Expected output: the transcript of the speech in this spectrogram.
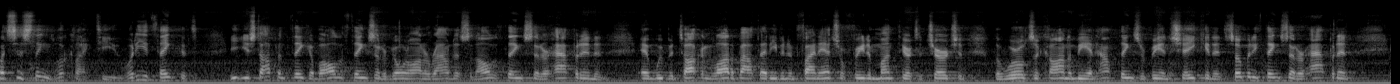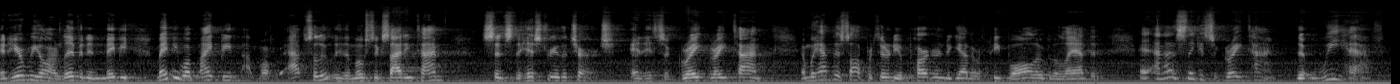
what's this thing look like to you? What do you think that's you stop and think of all the things that are going on around us and all the things that are happening. And, and we've been talking a lot about that even in Financial Freedom Month here at the church and the world's economy and how things are being shaken and so many things that are happening. And here we are living in maybe, maybe what might be absolutely the most exciting time since the history of the church. And it's a great, great time. And we have this opportunity of partnering together with people all over the land. And, and I just think it's a great time that we have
